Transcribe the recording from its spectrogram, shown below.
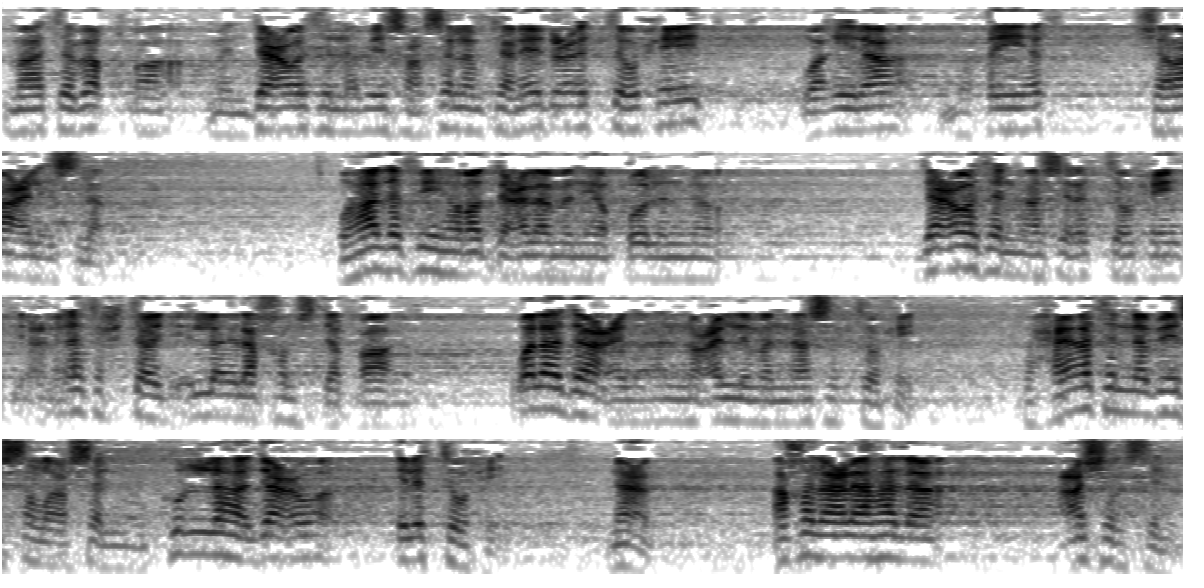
ما تبقى من دعوة النبي صلى الله عليه وسلم كان يدعو إلى التوحيد وإلى بقية شرائع الإسلام. وهذا فيه رد على من يقول أن دعوة الناس إلى التوحيد يعني لا تحتاج إلا إلى خمس دقائق ولا داعي أن نعلم الناس التوحيد. فحياة النبي صلى الله عليه وسلم كلها دعوة إلى التوحيد. نعم. أخذ على هذا عشر سنين.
